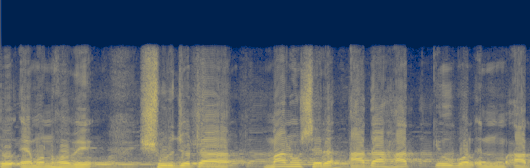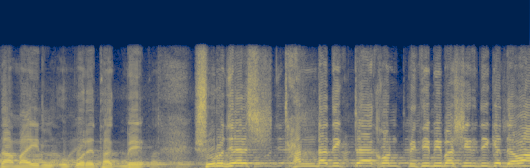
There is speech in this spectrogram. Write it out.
তো এমন হবে। সূর্যটা মানুষের আধা হাত, কেউ বলেন আধা মাইল উপরে থাকবে। সূর্যের ঠান্ডা দিকটা এখন পৃথিবীবাসীর দিকে দেওয়া,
